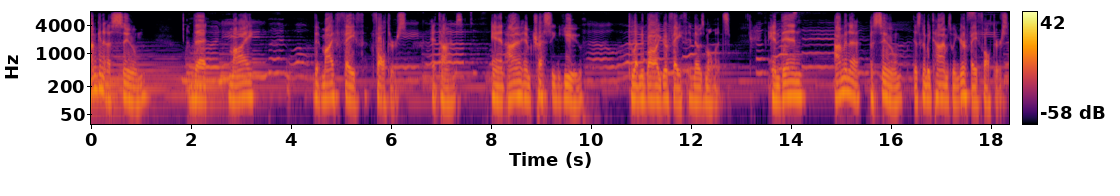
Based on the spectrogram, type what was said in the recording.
I'm going to assume that my that my faith falters at times, and I am trusting you to let me borrow your faith in those moments. And then I'm going to assume there's going to be times when your faith falters.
